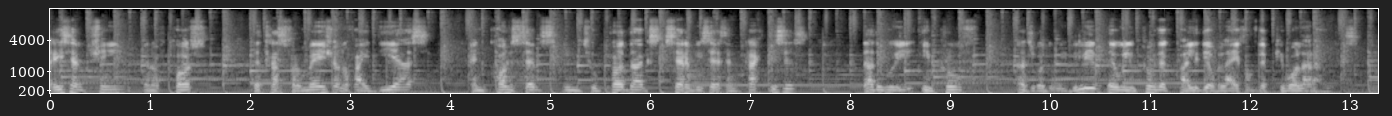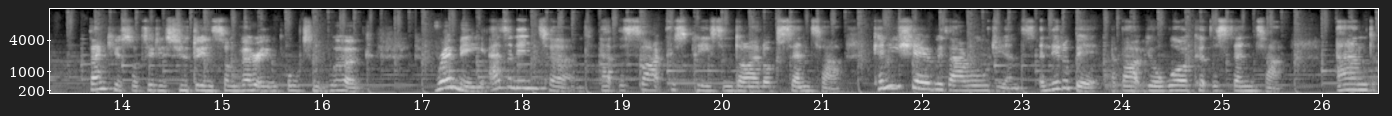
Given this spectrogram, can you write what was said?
researching, and of course, the transformation of ideas and concepts into products, services, and practices that will improve, that's what we believe, they will improve the quality of life of the people around us. Thank you, Sotiris. You're doing some very important work. Remy, as an intern at the Cyprus Peace and Dialogue Centre, can you share with our audience a little bit about your work at the centre? And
